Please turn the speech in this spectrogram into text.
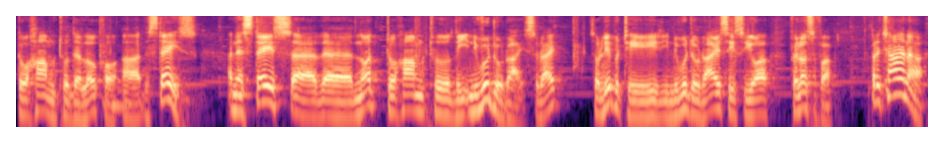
do harm to the local uh, the states, and the states uh, not to harm to the individual rights, right? So liberty, individual rights is your philosopher. But China,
